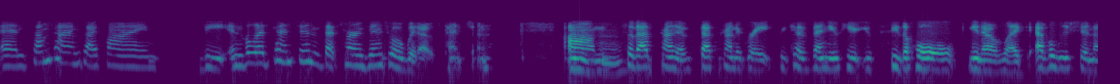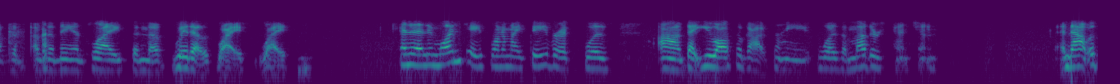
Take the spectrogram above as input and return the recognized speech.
and sometimes I find the invalid pension that turns into a widow's pension. Um, mm-hmm. So that's kind of that's kind of great because then you hear you see the whole you know like evolution of the of the man's life and the widow's wife life. And then in one case, one of my favorites was uh, that you also got for me was a mother's pension, and that was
